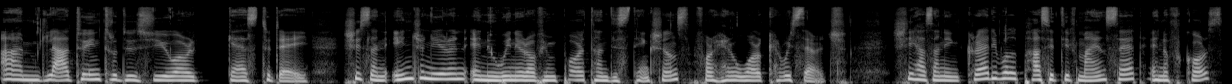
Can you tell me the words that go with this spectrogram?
I'm glad to introduce you our guest today. She's an engineer and a winner of important distinctions for her work research. She has an incredible positive mindset, and of course,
